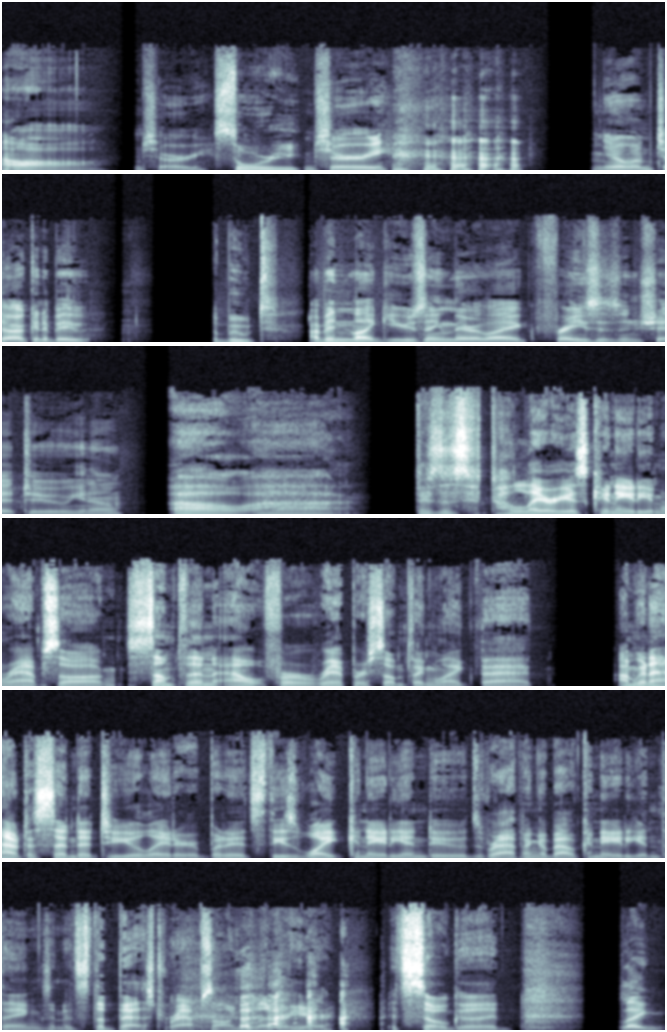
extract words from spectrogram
Aw. I'm sorry. Sorry. I'm sorry. You know what I'm talking about? The boot. I've been like using their like phrases and shit too, you know? Oh, uh, there's this hilarious Canadian rap song, something out for a rip or something like that. I'm gonna have to send it to you later, but it's these white Canadian dudes rapping about Canadian things, and it's the best rap song you'll ever hear. It's so good. Like,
